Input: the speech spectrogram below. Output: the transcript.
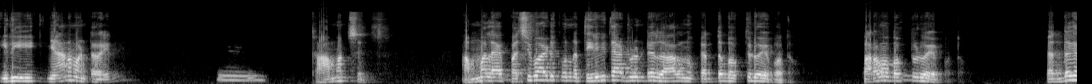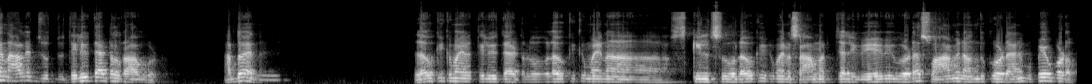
ఇది జ్ఞానం అంటారా ఇది. కామన్ సెన్స్ అమ్మ లేక పసివాడికి ఉన్న తెలివితేటలు ఉంటే చాలు నువ్వు పెద్ద భక్తుడు అయిపోతావు. పరమ భక్తుడు అయిపోతావు. పెద్దగా నాలెడ్జ్ వద్దు తెలివితేటలు రాకూడదు. అర్థమైంది? లౌకికమైన తెలివితేటలు లౌకికమైన స్కిల్స్ లౌకికమైన సామర్థ్యాలు ఇవేవి కూడా స్వామిని అందుకోవడానికి ఉపయోగపడవు.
